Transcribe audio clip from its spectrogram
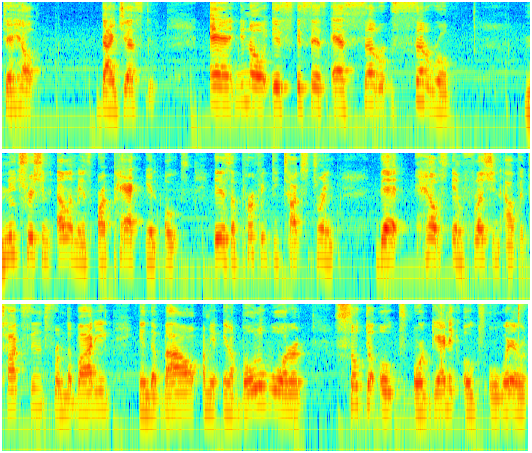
to help digestive. And you know, it's, it says as several, several nutrition elements are packed in oats. It is a perfect detox drink that helps in flushing out the toxins from the body in the bowl, I mean in a bowl of water, soak the oats, organic oats or whatever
